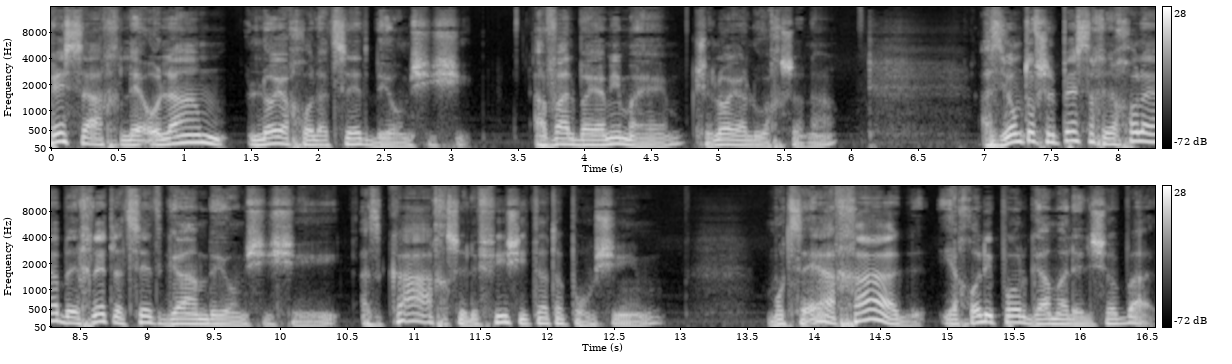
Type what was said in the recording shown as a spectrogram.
פסח לעולם לא יכול לצאת ביום שישי. אבל בימים ההם, כשלא היה לוח שנה, אז יום טוב של פסח יכול היה בהחלט לצאת גם ביום שישי, אז כך שלפי שיטת הפורשים, מוצאי החג יכול ליפול גם על ליל שבת.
